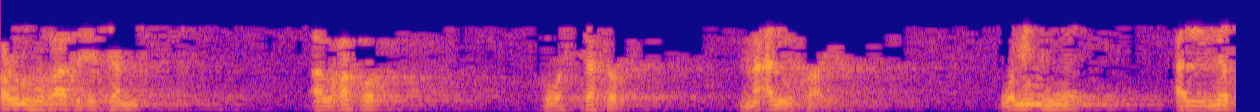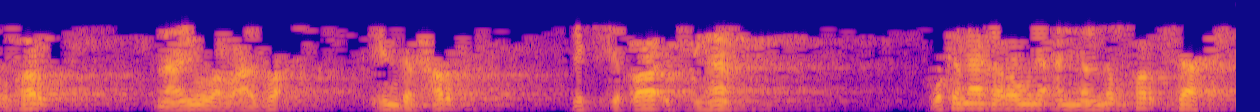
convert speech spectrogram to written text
قوله غافر الذنب الغفر هو الستر مع الوقاية. ومنه المغفر ما يوضع على الرأس عند الحرب لاتقاء السهام. وكما ترون أن المغفر ساتر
